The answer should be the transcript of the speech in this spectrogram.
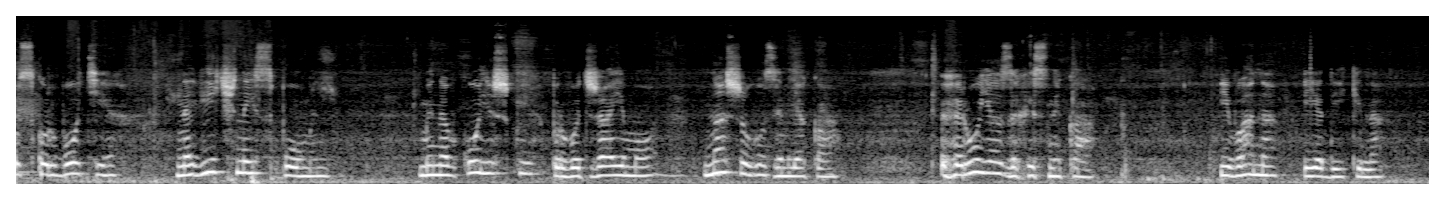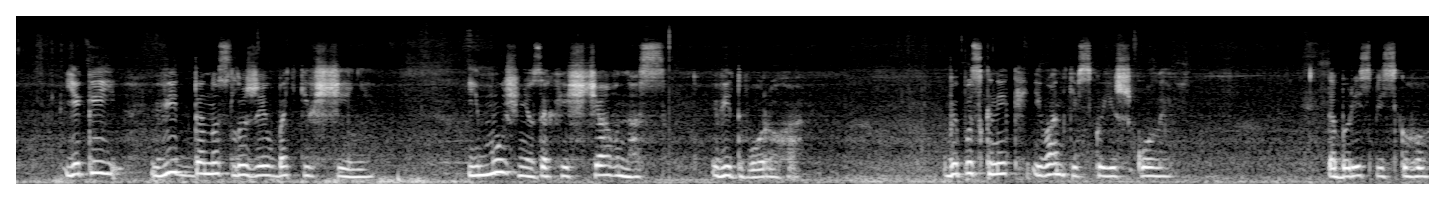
У скорботі на вічний спомин ми навколішки проводжаємо нашого земляка, героя-захисника Івана Ядикіна, який віддано служив батьківщині і мужньо захищав нас від ворога. Випускник Іванківської школи та Бориспільського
